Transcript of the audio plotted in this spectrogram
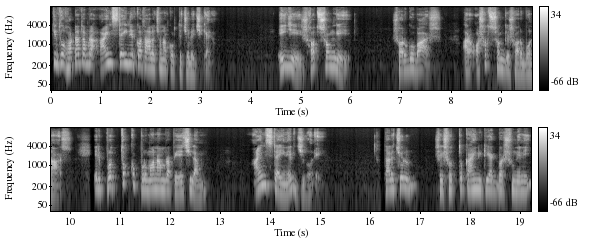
কিন্তু হঠাৎ আমরা আইনস্টাইনের কথা আলোচনা করতে চলেছি কেন? এই যে সৎসঙ্গে স্বর্গবাস আর অসৎসঙ্গে সর্বনাশ, এর প্রত্যক্ষ প্রমাণ আমরা পেয়েছিলাম আইনস্টাইনের জীবনে। তাহলে চলুন সেই সত্য কাহিনীটি একবার শুনে নিই।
